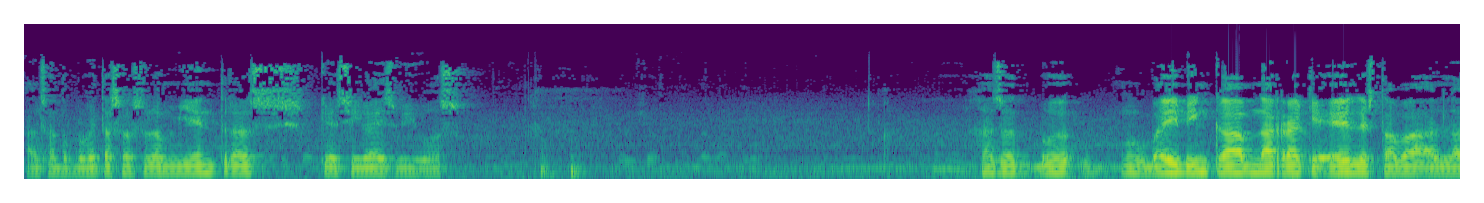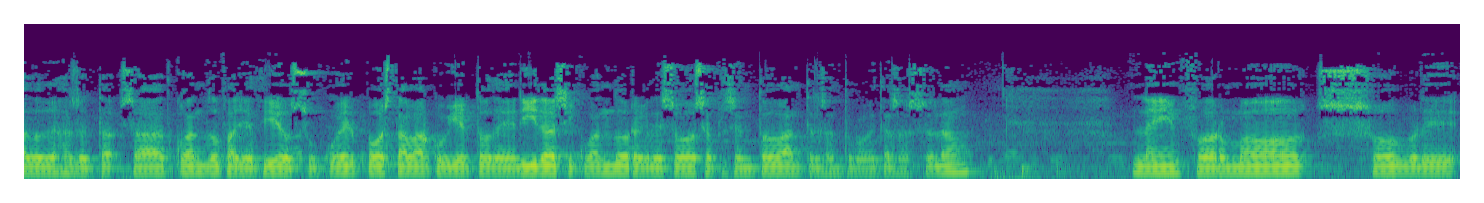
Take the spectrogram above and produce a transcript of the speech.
al Santo Profeta Sallallahu mientras que sigáis vivos. Hazrat Ubay bin Kab narra que él estaba al lado de Hazrat Saad cuando falleció. Su cuerpo estaba cubierto de heridas y cuando regresó se presentó ante el Santo Profeta Sallallahu le informó sobre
